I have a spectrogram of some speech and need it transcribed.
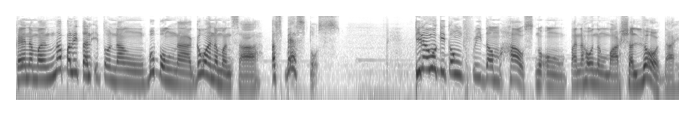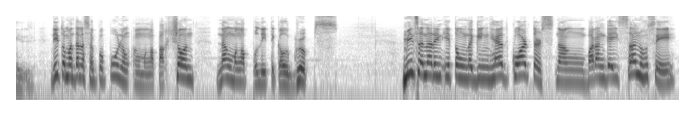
kaya naman napalitan ito ng bubong na gawa naman sa asbestos. Tinawag itong Freedom House noong panahon ng martial law dahil dito madalas nagpupulong ang mga paksyon ng mga political groups. Minsan na rin itong naging headquarters ng Barangay San Jose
